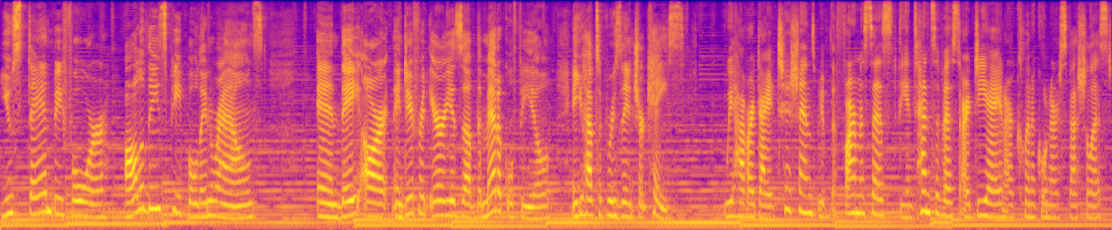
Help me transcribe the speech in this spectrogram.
you stand before all of these people in rounds and they are in different areas of the medical field and you have to present your case. We have our dietitians, we have the pharmacist, the intensivist, our DA, and our clinical nurse specialist,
